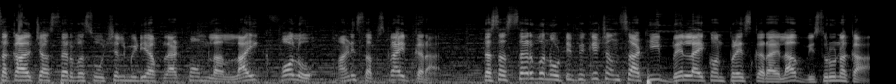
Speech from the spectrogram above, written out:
सकाळच्या सर्व सोशल मीडिया प्लॅटफॉर्मला लाईक फॉलो आणि सबस्क्राईब करा. तसंच सर्व नोटिफिकेशनसाठी बेल आयकॉन प्रेस करायला विसरू नका.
